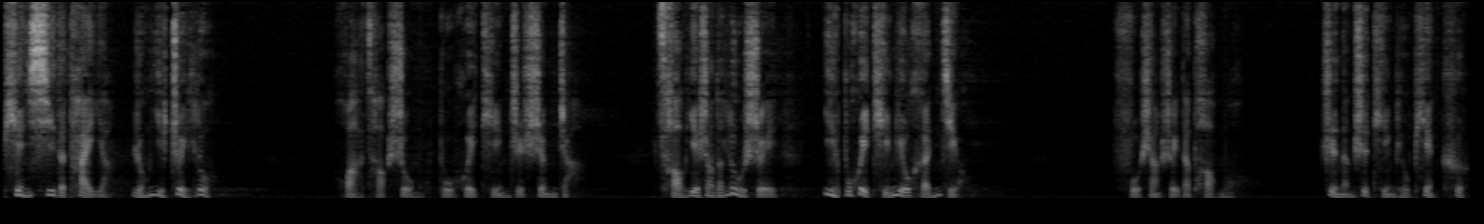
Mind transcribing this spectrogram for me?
偏西的太阳容易坠落，花草树木不会停止生长。”草叶上的露水也不会停留很久。浮上水的泡沫，只能是停留片刻。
